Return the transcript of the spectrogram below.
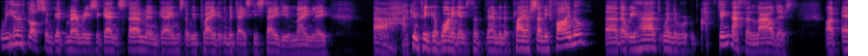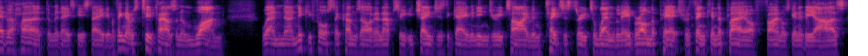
we have got some good memories against them in games that we played at the Madejski Stadium mainly. Uh, I can think of one against them in the playoff semi final uh, that we had when the, I think that's the loudest I've ever heard the Madejski Stadium. I think that was 2001 when uh, Nicky Forster comes on and absolutely changes the game in injury time and takes us through to Wembley. We're on the pitch, we're thinking the playoff final's going to be ours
